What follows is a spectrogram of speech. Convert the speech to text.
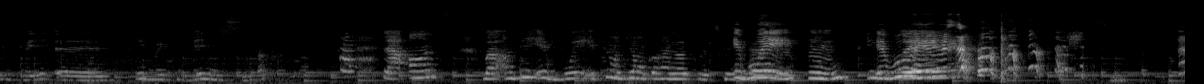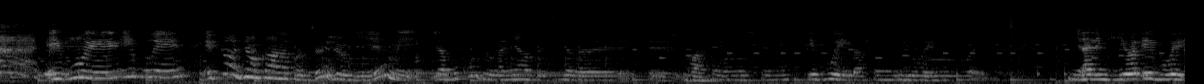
Ebwe, euh, Ebwe qui bénit, je sais pas. La honte. Bah, on dit Ebwe et puis on dit encore un autre truc. Ebwe. euh, dit encore un autre truc, j'ai oublié, mais il y a beaucoup de manières de dire. Ouais. Yeah. Nalingio, Ebwe, Ebwe,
